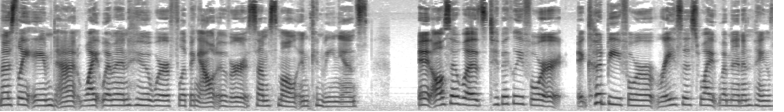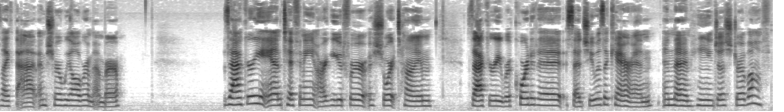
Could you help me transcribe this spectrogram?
mostly aimed at white women who were flipping out over some small inconvenience. It also was typically for, it could be for racist white women and things like that. I'm sure we all remember. Zachary and Tiffany argued for a short time. Zachary recorded it, said she was a Karen, and then he just drove off.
